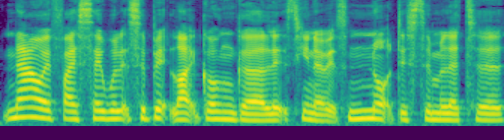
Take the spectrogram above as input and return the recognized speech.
Now, if I say, well, it's a bit like Gone Girl, it's you know, it's not dissimilar to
